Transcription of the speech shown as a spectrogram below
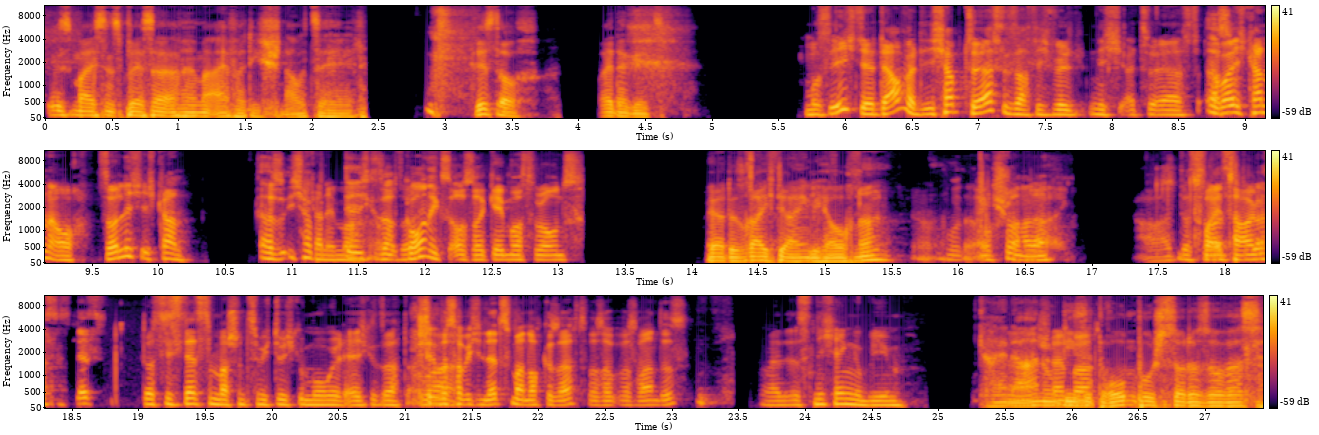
Ist meistens besser, wenn man einfach die Schnauze hält. Christoph, weiter geht's. Muss ich? Der David, ich habe zuerst gesagt, ich will nicht zuerst. Aber Also- ich kann auch. Soll ich? Ich kann. Also ich habe Kann immer, ehrlich gesagt aber gar nichts außer Game of Thrones. Ja, das reicht ja eigentlich auch, ne? Ja, Oder auch eigentlich schon, ne? eigentlich. Ja, das Zwei. Tage. Du hast, das letzte, du hast dich das letzte Mal schon ziemlich durchgemogelt, ehrlich gesagt. Aber was habe ich letztes Mal noch gesagt? Was, was war denn das? weil es ist nicht hängen geblieben. Keine Ja, Ahnung, scheinbar. diese Drogenbuschs oder sowas.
